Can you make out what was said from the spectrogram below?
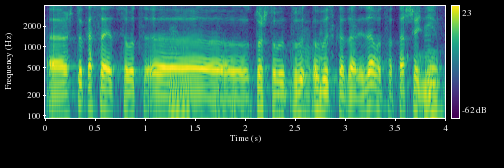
э, что касается вот, э, то, что вы, вы сказали, да, вот в отношении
